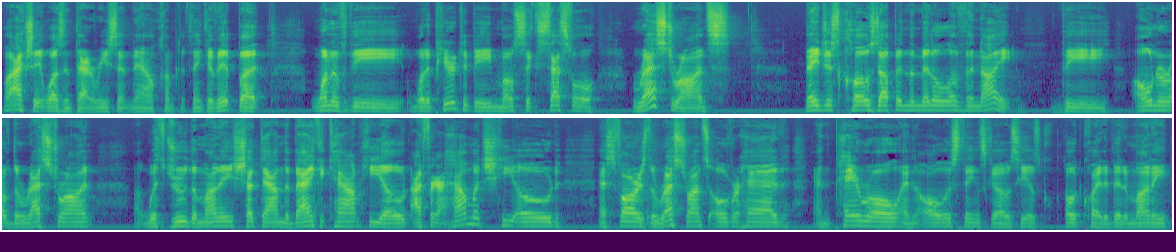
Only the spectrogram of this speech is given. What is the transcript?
well, actually, it wasn't that recent now, come to think of it, but one of the what appeared to be most successful restaurants they just closed up in the middle of the night. The owner of the restaurant uh, withdrew the money, shut down the bank account. He owed, I forgot how much he owed as far as the restaurant's overhead and payroll and all those things goes. He owed quite a bit of money.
